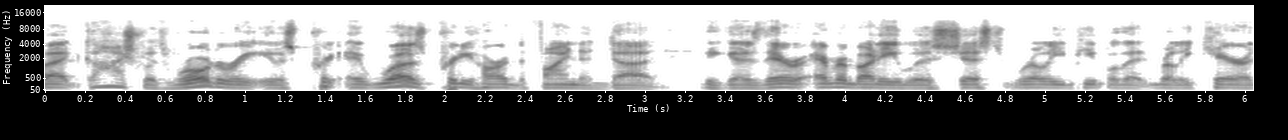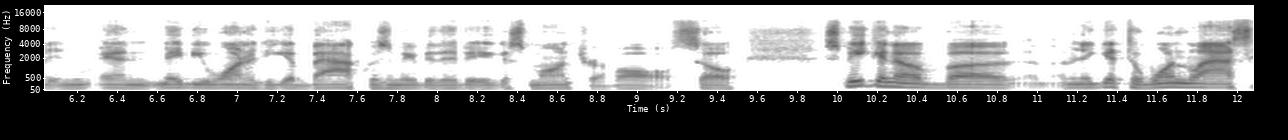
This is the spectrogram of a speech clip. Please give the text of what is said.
But gosh, with Rotary, it was pretty. It was pretty hard to find a dud because there, everybody was just really people that really cared and, and maybe wanted to give back was maybe the biggest mantra of all. So, speaking of, uh, I'm to get to one last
